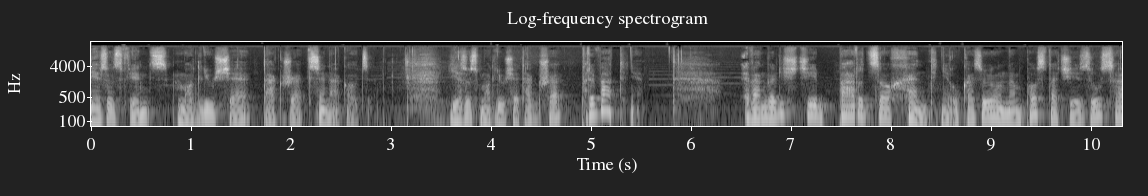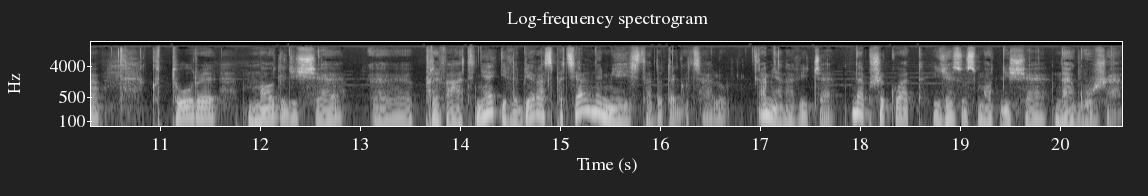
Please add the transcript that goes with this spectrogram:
Jezus więc modlił się także w synagodze. Jezus modlił się także prywatnie. Ewangeliści bardzo chętnie ukazują nam postać Jezusa, który modli się e, prywatnie i wybiera specjalne miejsca do tego celu. A mianowicie, na przykład, Jezus modli się na górze.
